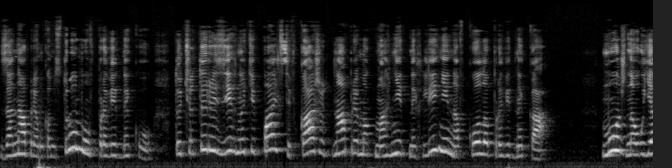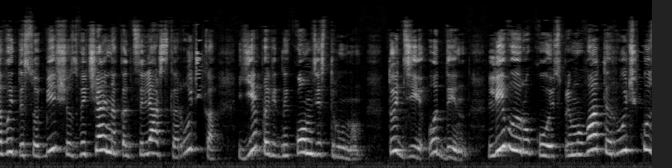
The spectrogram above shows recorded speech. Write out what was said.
за напрямком струму в провіднику, то чотири зігнуті пальці вкажуть напрямок магнітних ліній навколо провідника. Можна уявити собі, що звичайна канцелярська ручка є провідником зі струмом. Тоді один лівою рукою спрямувати ручку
